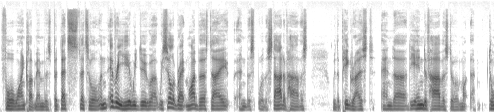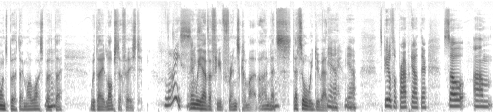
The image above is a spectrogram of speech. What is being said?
for wine club members, but that's that's all. And every year we do uh, we celebrate my birthday and the, or the start of harvest with a pig roast, and uh, the end of harvest or my, uh, Dawn's birthday, my wife's Mm-hmm. birthday, with a lobster feast. Nice. And we have a few friends come over, and that's that's all we do out Mm-hmm. Yeah, there. yeah. It's beautiful property out there. So, um,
